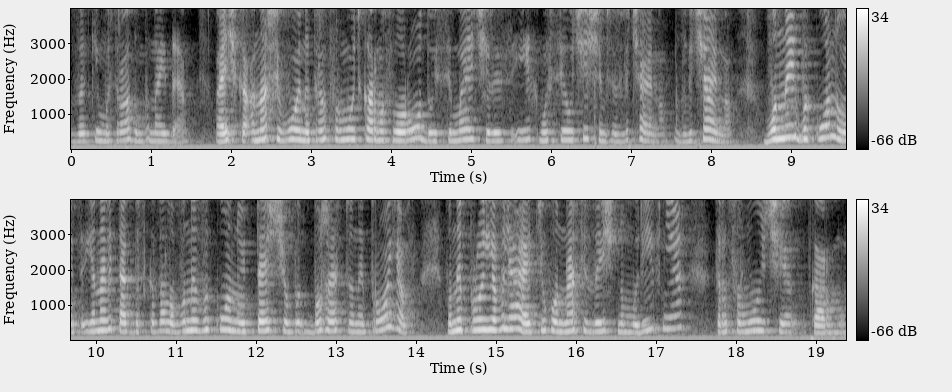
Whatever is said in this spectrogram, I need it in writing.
за якимось разом вона йде. Аєчка, а наші воїни трансформують карму свого роду і сімей через їх. Ми всі очищуємося, звичайно. Звичайно. Вони виконують, я навіть так би сказала, вони виконують те, що божественний прояв, вони проявляють його на фізичному рівні, трансформуючи карму.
